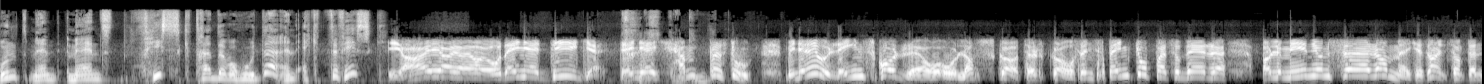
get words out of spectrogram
rundt med, en- med en fisk tredd over hodet? En ekte fisk? Ja, ja, ja, ja, og den er diger. Den er kjempestor. Men den er jo reinskåret og, og laska og tørka, og så er den spent opp altså det der eh, aluminiumsramme, ikke sant? Sånn at den,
